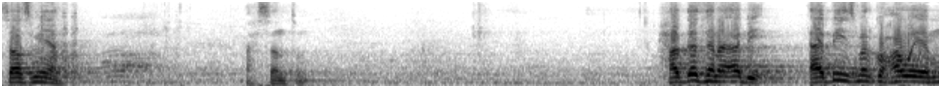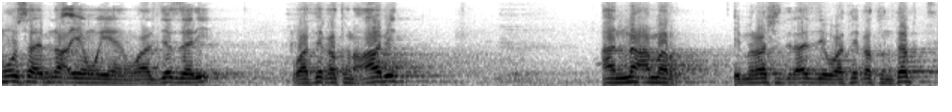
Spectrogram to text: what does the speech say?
Saas miya axsantum. Xadaثna abi abihiis marka waxaa weya musa ibn acyan weyaan waa aljazari waa iqaة caabid can macmar ibn rashid اlأزdi waa iqaة tabt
